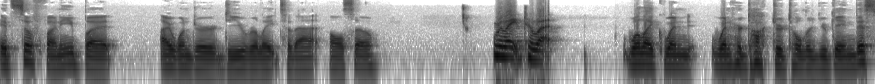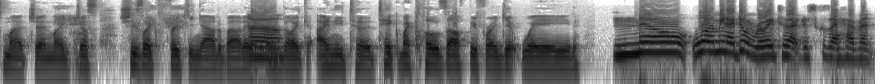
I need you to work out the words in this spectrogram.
it's so funny, but I wonder, do you relate to that also? Relate to what? Well, like when when her doctor told her you gained this much, and like just she's like freaking out about it, Oh. and like I need to take my clothes off before I get weighed. No. Well, I mean, I don't relate to that just because I haven't.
